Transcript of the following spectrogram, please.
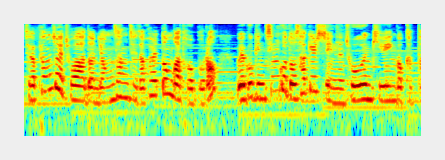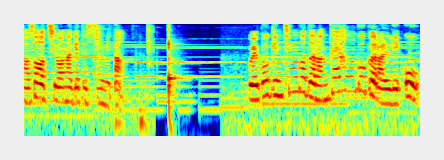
제가 평소에 좋아하던 영상 제작 활동과 더불어 외국인 친구도 사귈 수 있는 좋은 기회인 것 같아서 지원하게 됐습니다. 외국인 친구들한테 한국을 알리고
